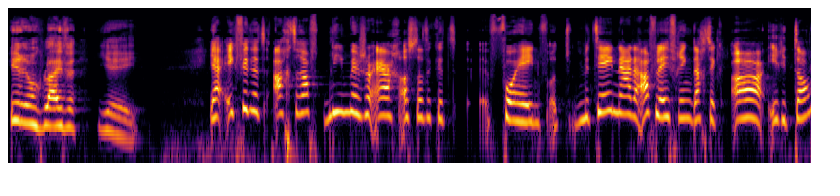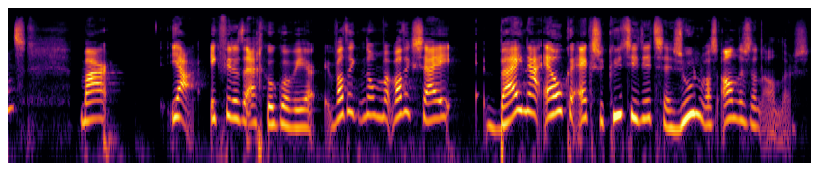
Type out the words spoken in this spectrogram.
Iedereen mag blijven. Jee. Ja, ik vind het achteraf niet meer zo erg als dat ik het eh, voorheen vond. Meteen na de aflevering dacht ik, ah, irritant. Maar ja, ik vind het eigenlijk ook wel weer. Wat ik, nog, wat ik zei, bijna elke executie dit seizoen was anders dan anders.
